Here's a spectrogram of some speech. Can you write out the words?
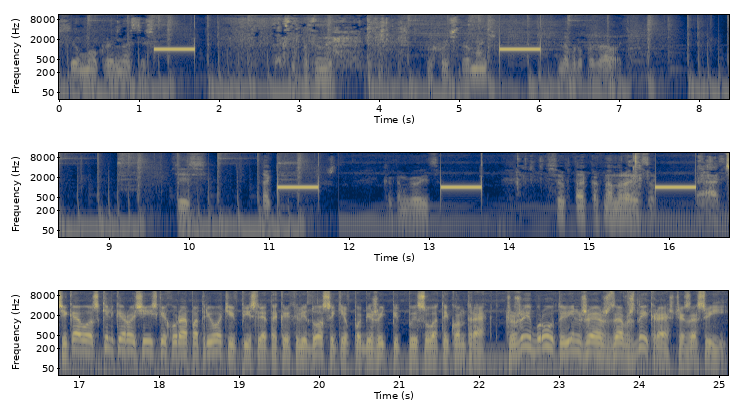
Все мокрое настежь. Так что, пацаны, кто хочет романтики, добро пожаловать. Здесь так, как там говорится, все так, как нам нравится. Цікаво, скільки російських ура-патріотів після таких відосиків побіжить підписувати контракт. Чужий бруд він же аж завжди краще за свій.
